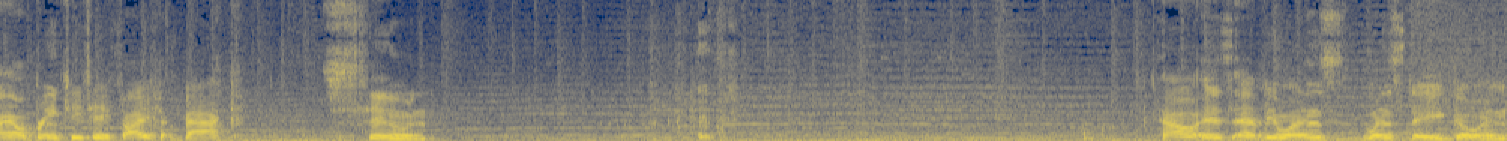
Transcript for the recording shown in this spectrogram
I'll bring GTA 5 back soon. How is everyone's Wednesday going?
